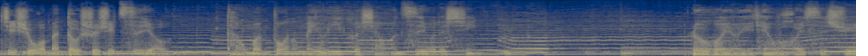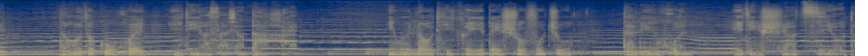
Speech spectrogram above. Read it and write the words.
即使我们都失去自由。但我们不能没有一颗向往自由的心。如果有一天我会死去，那我的骨灰一定要撒向大海，因为肉体可以被束缚住，但灵魂一定是要自由的。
